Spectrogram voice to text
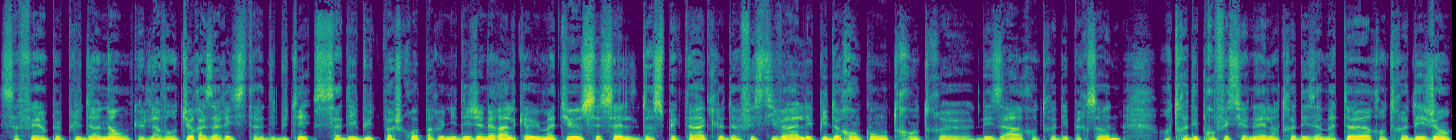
Ça fait un peu plus d'un an que l'aventure Azariste a débuté. Ça débute, je crois, par une idée générale qu'a eu Mathieu, c'est celle d'un spectacle, d'un festival, et puis de rencontres entre des arts, entre des personnes, entre des professionnels, entre des amateurs, entre des gens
